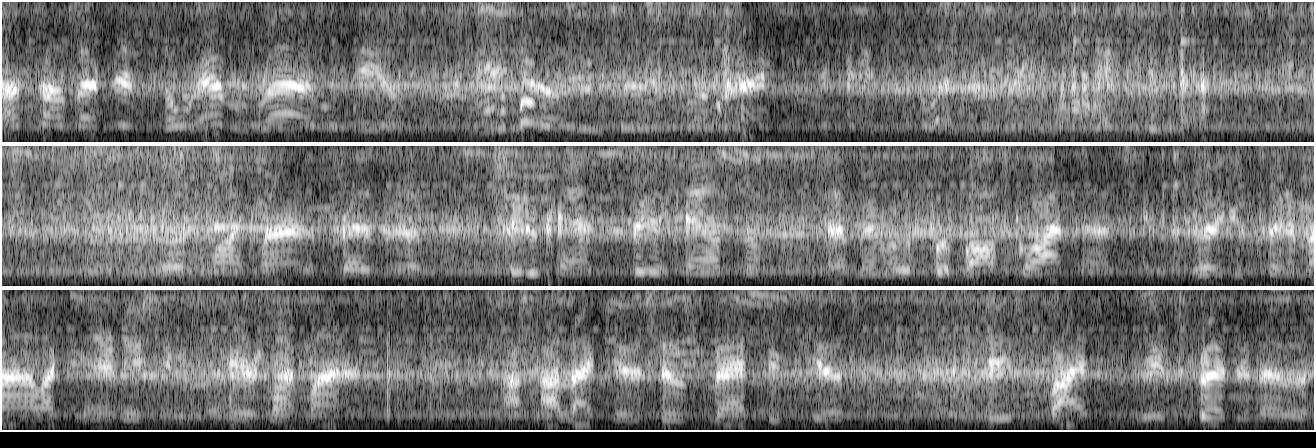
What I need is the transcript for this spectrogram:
I'm talking about this. Don't ever ride with him. Mike Meyer, the president of Student Council, and a member of the football squad, and a very good friend of mine. I'd like to introduce you. Here's Mike Miner. I'd like to introduce Matthew Kiss. He's vice, he's president of the,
